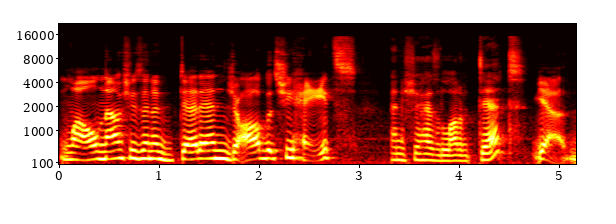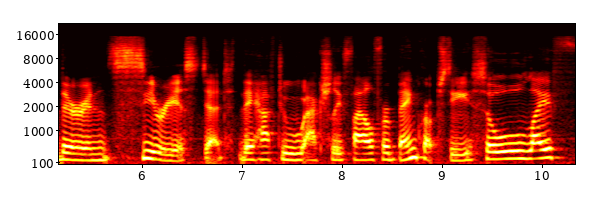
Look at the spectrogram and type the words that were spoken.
Well, now she's in a dead end job that she hates. And she has a lot of debt? Yeah, they're in serious debt. They have to actually file for bankruptcy, so life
